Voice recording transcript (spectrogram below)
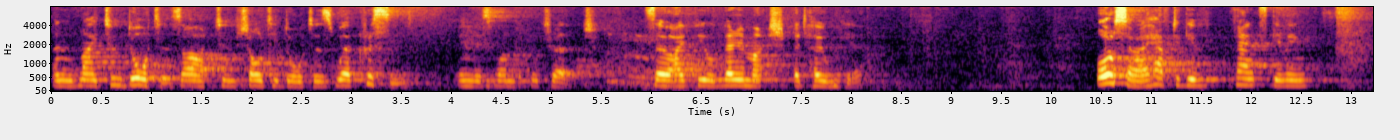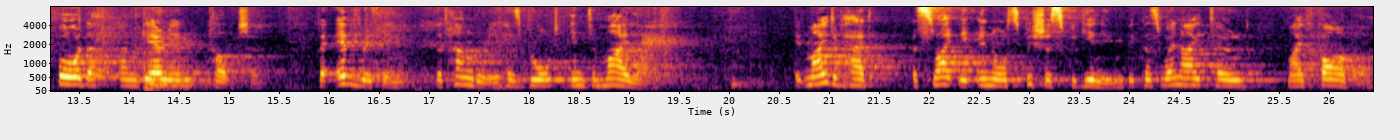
And my two daughters, our two Solti daughters, were christened in this wonderful church. So I feel very much at home here. Also, I have to give thanksgiving for the Hungarian culture for everything that Hungary has brought into my life. It might have had a slightly inauspicious beginning because when I told my father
